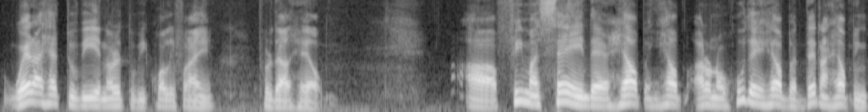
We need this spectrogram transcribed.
where I had to be in order to be qualifying for that help. Uh, FEMA is saying they're helping, help. I don't know who they help, but they're not helping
